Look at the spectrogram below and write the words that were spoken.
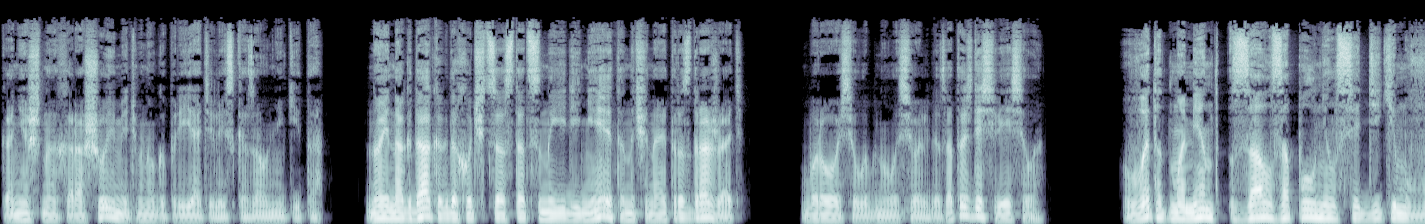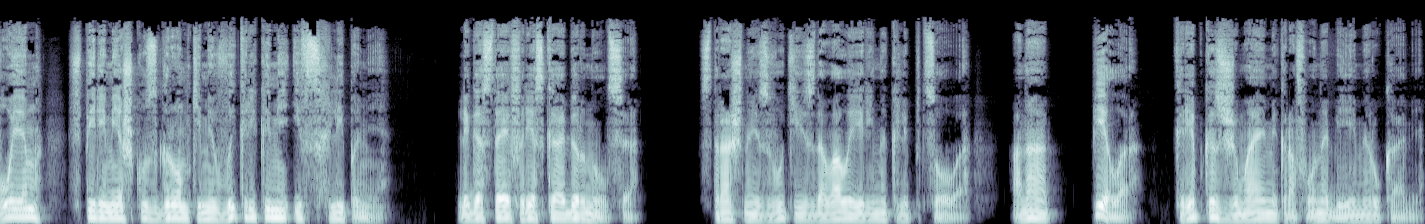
«Конечно, хорошо иметь много приятелей», — сказал Никита. «Но иногда, когда хочется остаться наедине, это начинает раздражать». «Брось», — улыбнулась Ольга, — «зато здесь весело. В этот момент зал заполнился диким воем вперемешку с громкими выкриками и всхлипами. Легостаев резко обернулся. Страшные звуки издавала Ирина Клепцова. Она пела, крепко сжимая микрофон обеими руками.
